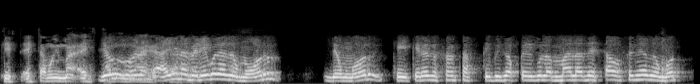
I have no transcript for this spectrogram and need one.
Que está muy mal. está Yo, muy una- mal, hay una película de humor, de humor, que creo que son esas típicas películas malas de Estados Unidos de humor,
